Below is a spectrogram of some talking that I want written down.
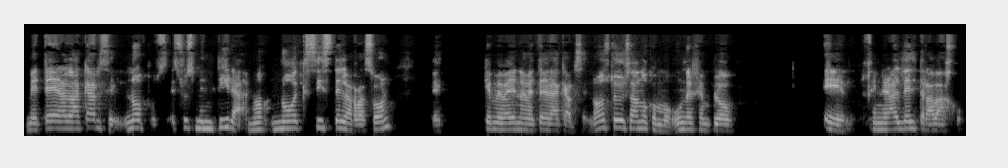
meter a la cárcel. No, pues eso es mentira, no, no existe la razón de que me vayan a meter a la cárcel, ¿no? Estoy usando como un ejemplo eh, general del trabajo.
